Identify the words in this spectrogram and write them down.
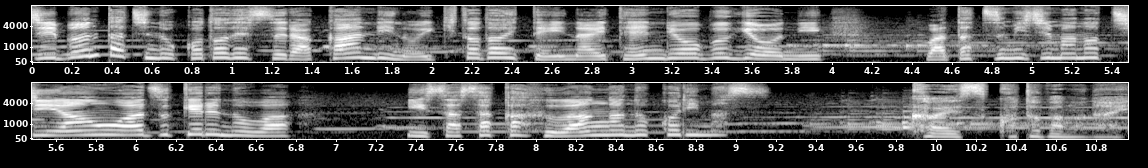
自分たちのことですら管理の行き届いていない天領奉行に渡積島の治安を預けるのはいささか不安が残ります。返す言葉もない。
